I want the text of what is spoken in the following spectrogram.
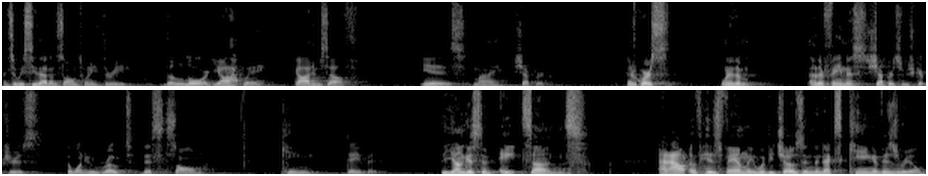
And so we see that in Psalm 23. The Lord, Yahweh, God Himself, is my shepherd. And of course, one of the other famous shepherds from Scripture is the one who wrote this psalm, King David. The youngest of eight sons, and out of his family would be chosen the next king of Israel.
